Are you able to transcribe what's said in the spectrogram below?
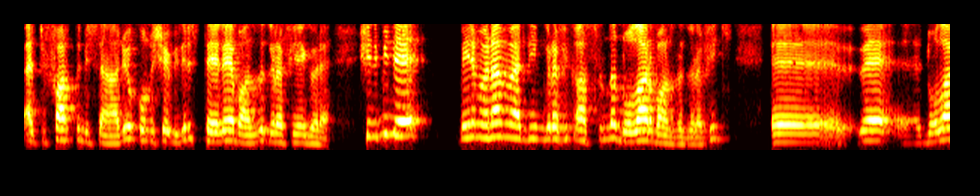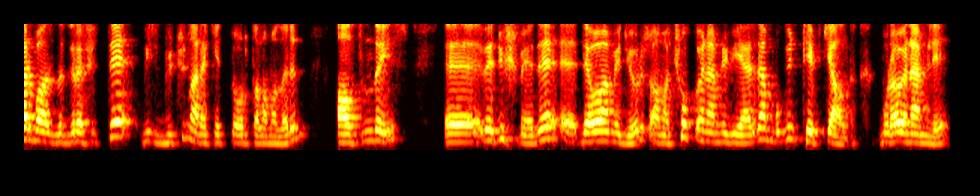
belki farklı bir senaryo konuşabiliriz TL bazlı grafiğe göre. Şimdi bir de benim önem verdiğim grafik aslında dolar bazlı grafik. Ee, ve dolar bazlı grafikte biz bütün hareketli ortalamaların altındayız ee, ve düşmeye de e, devam ediyoruz ama çok önemli bir yerden bugün tepki aldık. Bura önemli.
